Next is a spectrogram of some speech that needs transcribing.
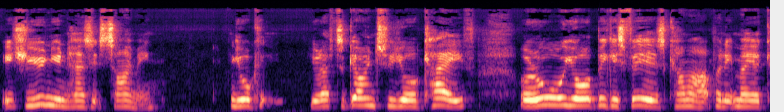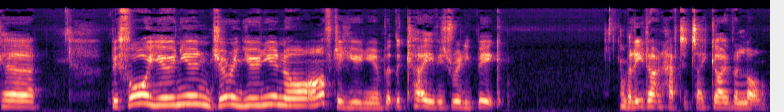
Each union has its timing. You'll, you'll have to go into your cave where all your biggest fears come up, and it may occur before union, during union, or after union, but the cave is really big. But you don't have to take over long.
